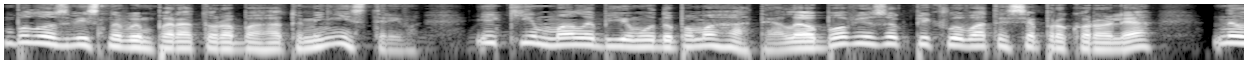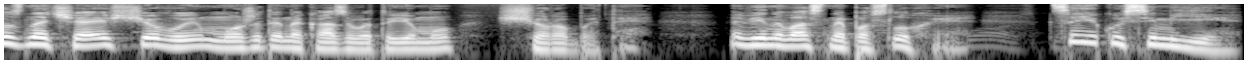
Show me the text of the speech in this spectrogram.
Було, звісно, в імператора багато міністрів, які мали б йому допомагати, але обов'язок піклуватися про короля не означає, що ви можете наказувати йому, що робити. Він вас не послухає. Це як у сім'ї.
